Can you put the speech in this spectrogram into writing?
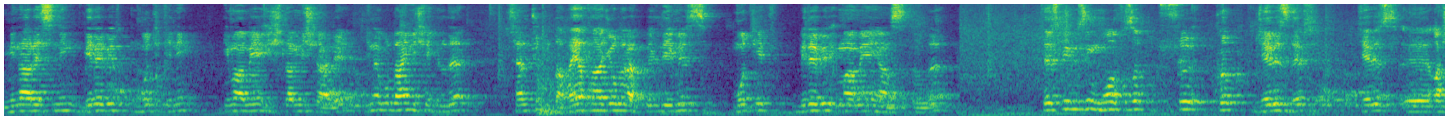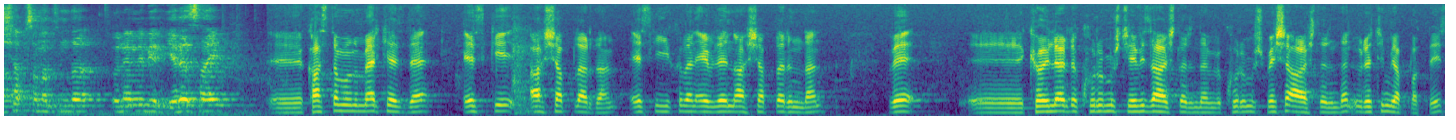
Minaresinin birebir motifinin imameye işlenmiş hali. Yine burada aynı şekilde Selçuklu'da hayat ağacı olarak bildiğimiz motif birebir imameye yansıtıldı. Tesbihimizin muhafaza kutusu kök cevizdir. Ceviz e, ahşap sanatında önemli bir yere sahip. Ee, Kastamonu merkezde eski ahşaplardan, eski yıkılan evlerin ahşaplarından ve e, köylerde kurumuş ceviz ağaçlarından ve kurumuş meşe ağaçlarından üretim yapmaktayız.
